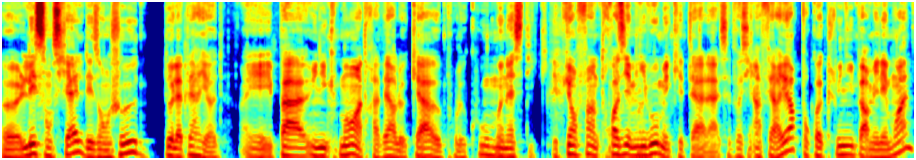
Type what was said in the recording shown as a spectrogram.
l'essentiel des enjeux de la période, et pas uniquement à travers le cas, pour le coup, monastique. Et puis enfin, troisième niveau, mais qui était cette fois-ci inférieur, pourquoi Cluny parmi les moines?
